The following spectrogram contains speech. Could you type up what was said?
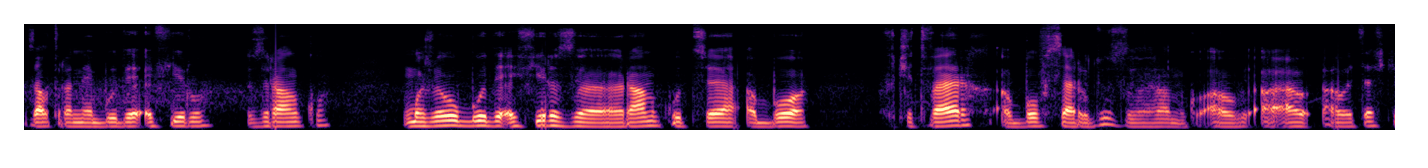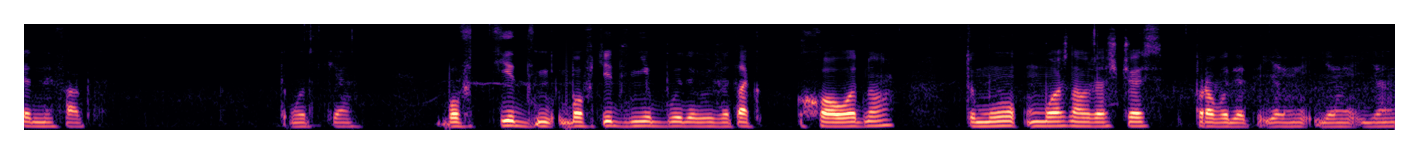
Завтра не буде ефіру зранку. Можливо, буде ефір з ранку, це або в четвер, або в середу з ранку. А, а, а, але це ще не факт. Тому таке. Бо в ті дні, бо в ті дні буде вже так холодно, тому можна вже щось проводити, я, я, я,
